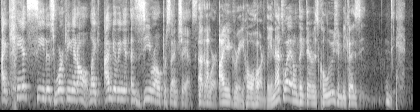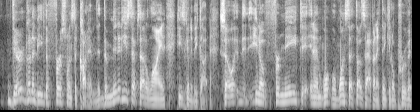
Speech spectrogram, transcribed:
I can't see this working at all. Like I'm giving it a zero percent chance that it'll work. I agree wholeheartedly, and that's why I don't think there is collusion because they're going to be the first ones to cut him. The, minute he steps out of line, he's going to be cut. So, you know, for me, to, and well, once that does happen, I think it'll prove it.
